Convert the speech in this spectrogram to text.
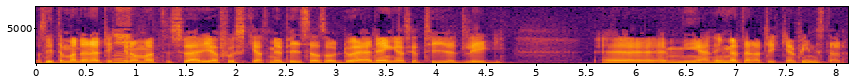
Och så hittar man den här artikeln mm. om att Sverige har fuskat med PISA så, då är det en ganska tydlig eh, mening med att den artikeln finns där.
